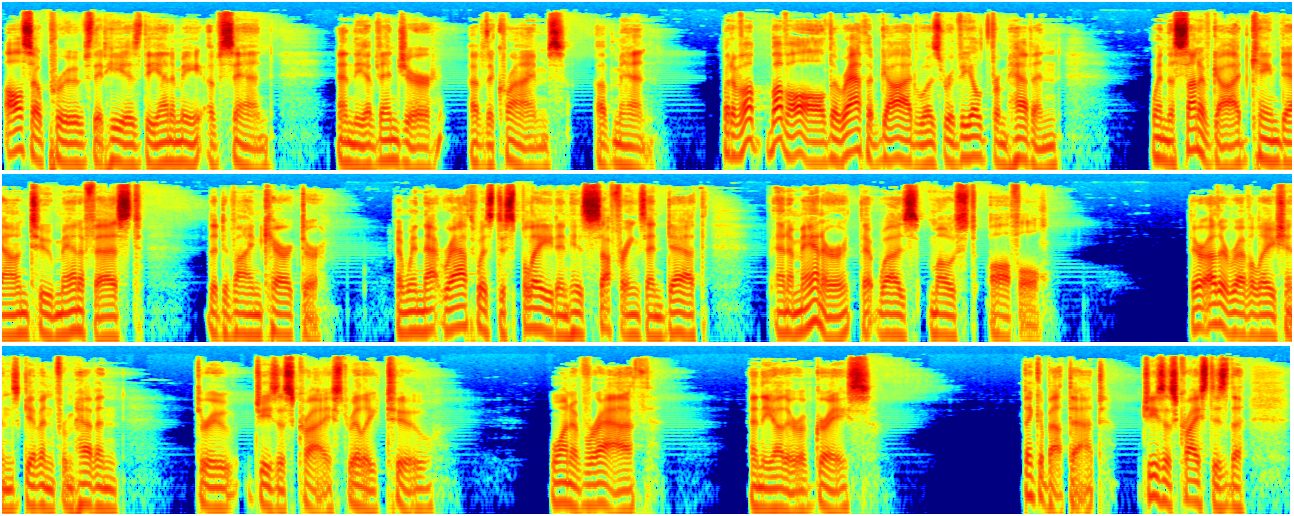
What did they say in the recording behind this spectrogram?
also proves that he is the enemy of sin and the avenger of the crimes of men. But above all, the wrath of God was revealed from heaven when the Son of God came down to manifest the divine character. And when that wrath was displayed in his sufferings and death in a manner that was most awful. There are other revelations given from heaven through Jesus Christ, really two one of wrath and the other of grace. Think about that. Jesus Christ is the,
